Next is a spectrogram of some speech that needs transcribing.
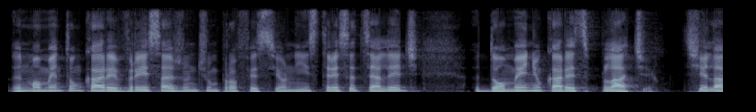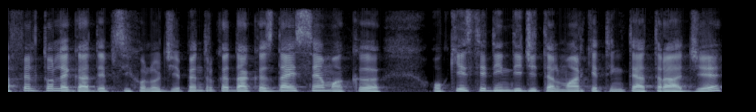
în momentul în care vrei să ajungi un profesionist, trebuie să-ți alegi domeniul care îți place. Și e la fel tot legat de psihologie, pentru că dacă îți dai seama că o chestie din digital marketing te atrage,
